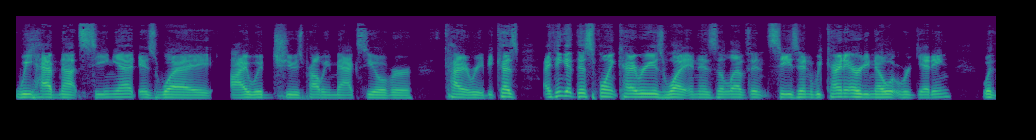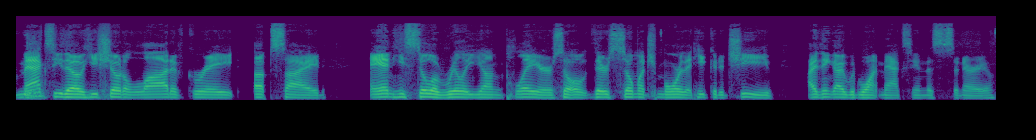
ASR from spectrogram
we have not seen yet is why I would choose probably Maxey over Kyrie because I think at this point Kyrie is what in his 11th season. We kind of already know what we're getting. With Maxey yeah. though, he showed a lot of great upside and he's still a really young player. So there's so much more that he could achieve. I think I would want Maxey in this scenario.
